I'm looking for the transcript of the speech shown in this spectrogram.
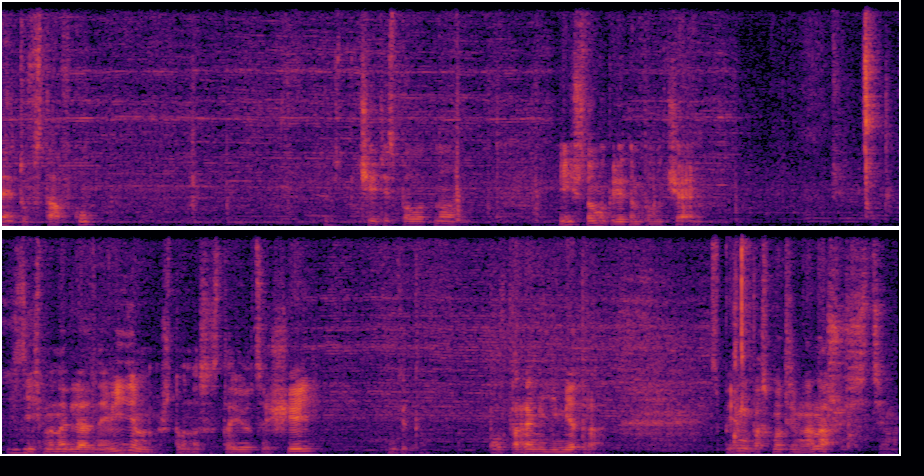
эту вставку через полотно. И что мы при этом получаем? Здесь мы наглядно видим, что у нас остается щель где-то полтора миллиметра. Теперь мы посмотрим на нашу систему.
